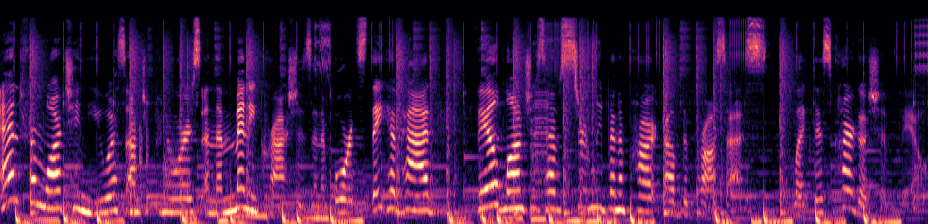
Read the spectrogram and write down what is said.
And from watching US entrepreneurs and the many crashes and aborts they have had, failed launches have certainly been a part of the process, like this cargo ship fail.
